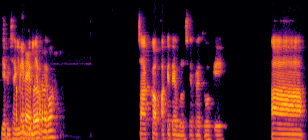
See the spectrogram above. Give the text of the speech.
Biar bisa gini. Pakai table bikinnya kan pakai- kok? Cakep pakai table siapa itu oke. Ah,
